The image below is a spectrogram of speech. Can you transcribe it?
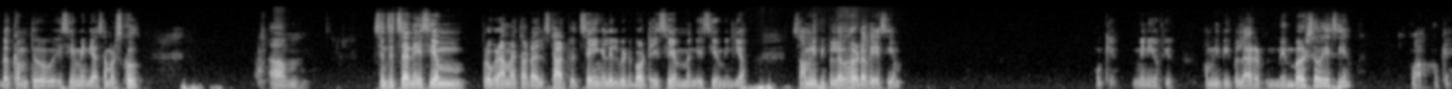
Welcome to ACM India Summer School. Um, since it's an ACM program, I thought I'll start with saying a little bit about ACM and ACM India. So, how many people have heard of ACM? Okay, many of you. How many people are members of ACM? Wow, okay.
